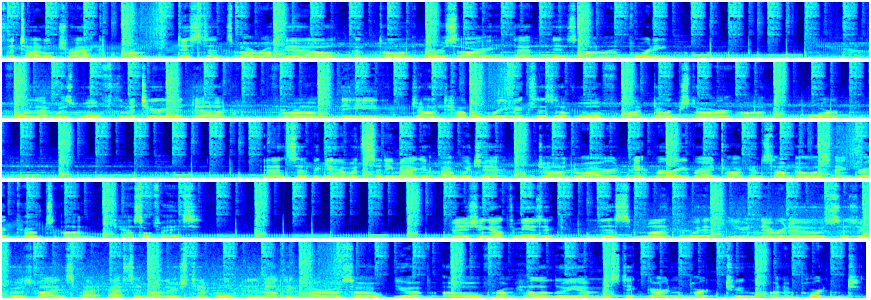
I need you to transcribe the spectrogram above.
Was the title track from Distance by Rafael Anton Irisarri. That is on Room 40. Before that was Wolf, the Materia dub from the John Talabot remixes of Wolf by Darkstar on Warp. And that set began with City Maggot by Witch Egg from John Dwyer, Nick Murray, Brad Caulkins, Tom Dolas, and Greg Coates on Castle Face. Finishing out the music this month with You Never Know Suzuko's Vice by Acid Mother's Temple and the Melting Paraiso UFO from Hallelujah Mystic Garden Part 2 on Important.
